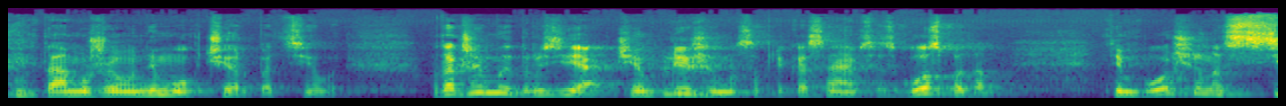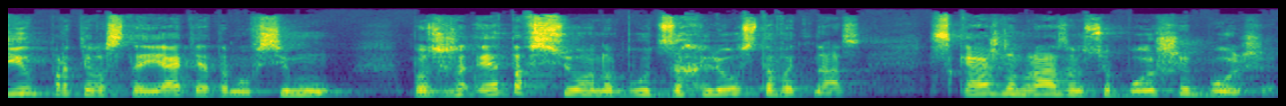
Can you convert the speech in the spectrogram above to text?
Там уже он не мог черпать силы. Вот так же мы, друзья, чем ближе мы соприкасаемся с Господом, тем больше у нас сил противостоять этому всему. Потому что это все, оно будет захлестывать нас. С каждым разом все больше и больше.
